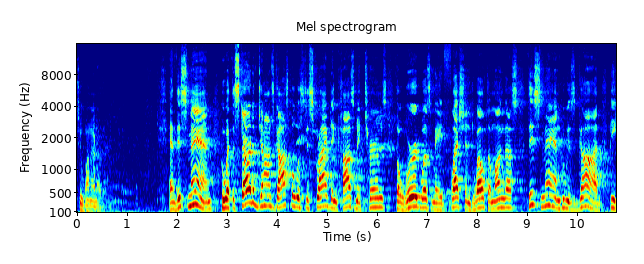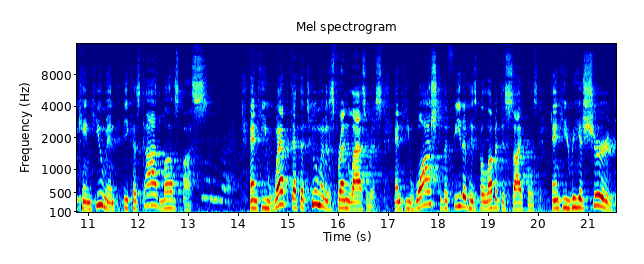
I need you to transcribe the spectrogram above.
to one another. And this man, who at the start of John's gospel was described in cosmic terms, the Word was made flesh and dwelt among us, this man, who is God, became human because God loves us. And he wept at the tomb of his friend Lazarus, and he washed the feet of his beloved disciples, and he reassured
